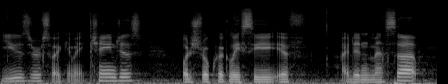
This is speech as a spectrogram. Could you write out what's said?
user so I can make changes. We'll just real quickly see if I didn't mess up.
